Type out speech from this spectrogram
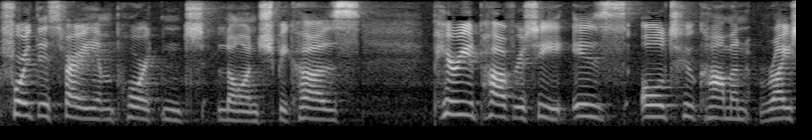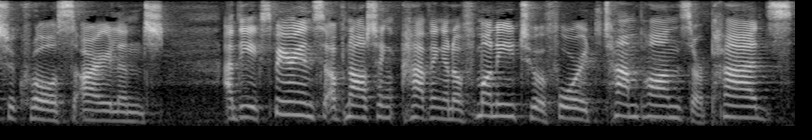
for this very important launch because period poverty is all too common right across Ireland. And the experience of not having enough money to afford tampons or pads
